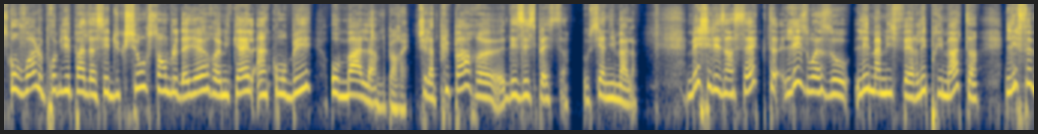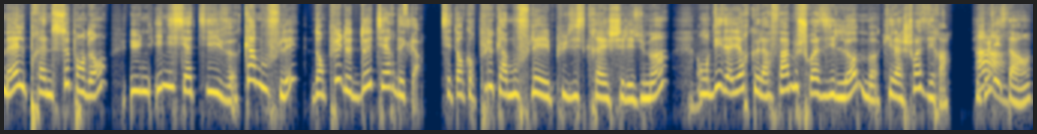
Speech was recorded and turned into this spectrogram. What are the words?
Ce qu'on voit, le premier pas de la séduction semble d'ailleurs, euh, Michael, incomber au mâle, Il paraît. chez la plupart euh, des espèces, aussi animales. Mais chez les insectes, les oiseaux, les mammifères, les primates, les femelles prennent cependant une initiative camouflée dans plus de deux tiers des cas. C'est encore plus camouflé et plus discret chez les humains. On dit d'ailleurs que la femme choisit l'homme qui la choisira. C'est Ah. joli ça, hein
